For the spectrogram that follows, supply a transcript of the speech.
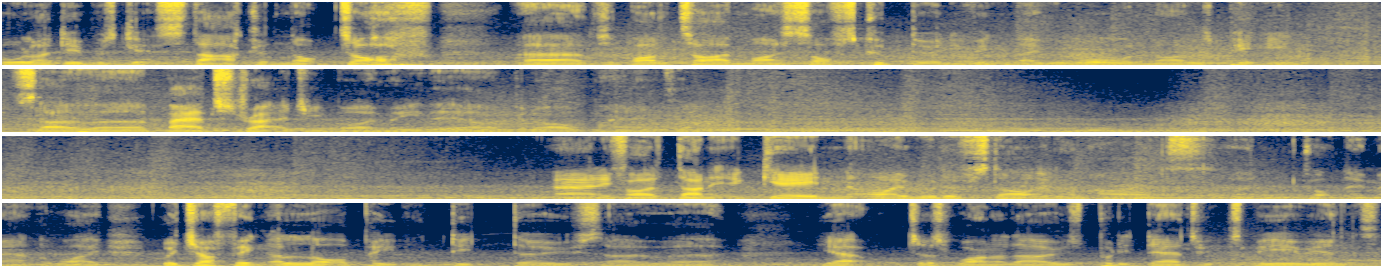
all I did was get stuck and knocked off um, so by the time my softs could do anything they were worn and I was pitting so uh, bad strategy by me there. I'm going to hold my hands up. And if I'd done it again I would have started on hards and got them out of the way which I think a lot of people did do. So uh, yeah just one of those. Put it down to experience.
